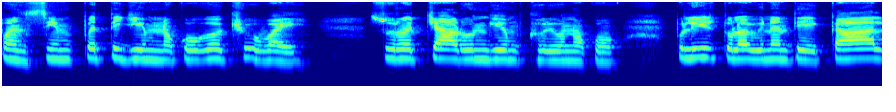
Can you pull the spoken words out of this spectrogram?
पण संपत्ती गेम नको ग खेळू बाई. सूरजच्या आडून गेम खेळू नको. प्लीज तुला विनंती आहे काल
